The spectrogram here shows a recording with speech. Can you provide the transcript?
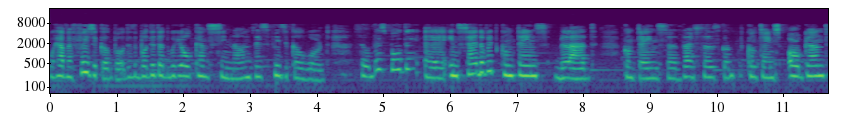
We have a physical body, the body that we all can see now in this physical world. So this body, uh, inside of it contains blood, contains uh, vessels, con contains organs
